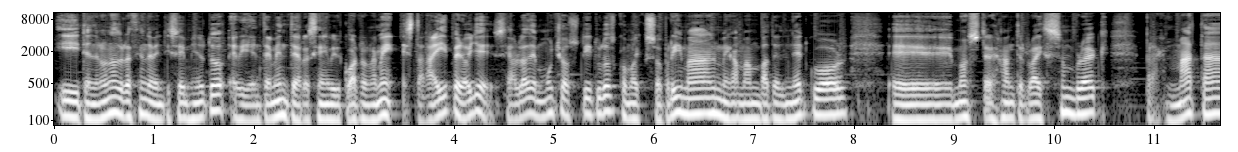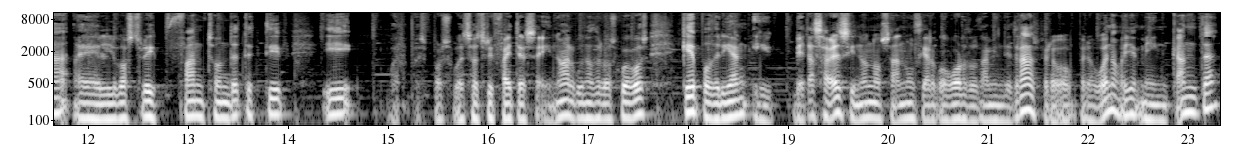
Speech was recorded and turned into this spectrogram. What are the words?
y tendrá una duración de 26 minutos. Evidentemente, Resident Evil 4 Remake estará ahí, pero oye, se habla de muchos títulos como Exoprimal, Mega Man Battle Network, eh, Monster Hunter Rise Sunbreak, Pragmata, el Ghost Trick Phantom Detective y bueno, pues por supuesto Street Fighter 6, ¿no? Algunos de los juegos que podrían, y vete a saber si no nos anuncia algo gordo también detrás, pero, pero bueno, oye, me encanta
